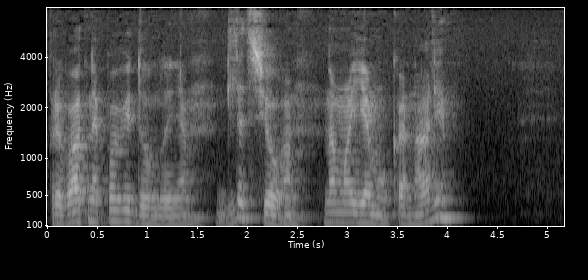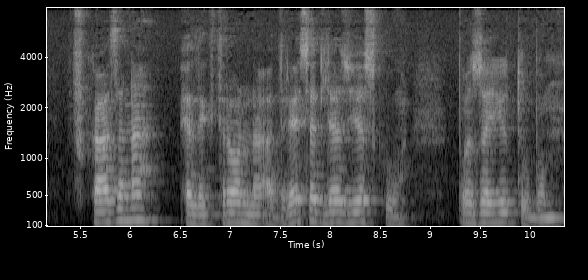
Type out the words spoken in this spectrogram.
приватне повідомлення. Для цього на моєму каналі вказана електронна адреса для зв'язку поза Ютубом.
